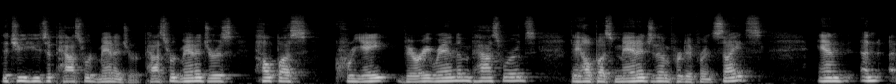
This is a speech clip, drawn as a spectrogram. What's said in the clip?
that you use a password manager. Password managers help us create very random passwords. They help us manage them for different sites. And, and uh,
